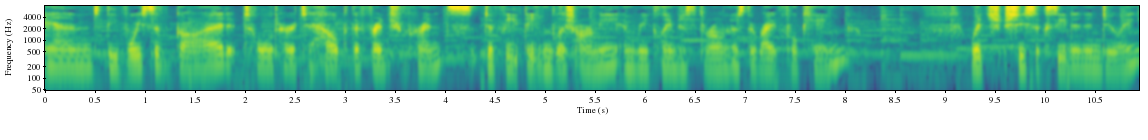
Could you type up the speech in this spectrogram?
and the voice of God told her to help the French prince defeat the English army and reclaim his throne as the rightful king, which she succeeded in doing.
